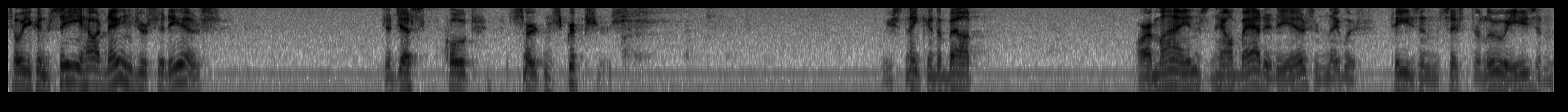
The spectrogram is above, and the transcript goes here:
So you can see how dangerous it is to just quote certain scriptures. We was thinking about our minds and how bad it is, and they was teasing Sister Louise, and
